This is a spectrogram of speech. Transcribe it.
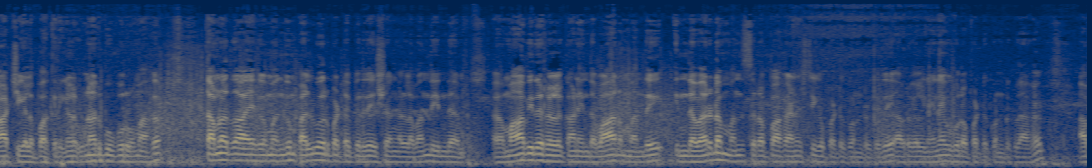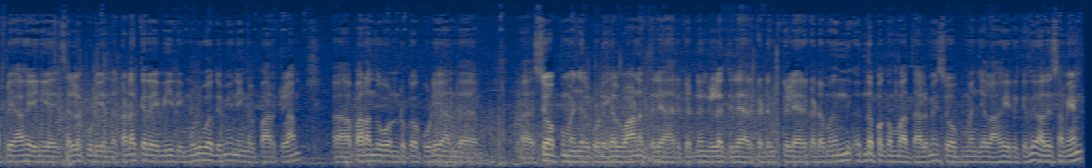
காட்சிகளை பார்க்குறீங்க உணர்வுபூர்வமாக தமிழர் தாயகம் எங்கும் பல்வேறுபட்ட பிரதேசங்களில் வந்து இந்த மாவீரர்களுக்கான இந்த வாரம் வந்து இந்த வருடம் வந்து சிறப்பாக அனுஷ்டிக்கப்பட்டு கொண்டிருக்குது. அவர்கள் நினைவு கூறப்பட்டு கொண்டிருக்கிறார்கள். அப்படியாக இங்கே செல்லக்கூடிய இந்த கடற்கரை வீதி முழுவதுமே நீங்கள் பார்க்கலாம். பறந்து கொண்டிருக்கக்கூடிய அந்த சிவப்பு மஞ்சள் கொடிகள் வானத்திலேயா இருக்கட்டும் நிலத்திலேயா இருக்கட்டும் கீழே இருக்கட்டும் எந்த- எந்த பக்கம் பார்த்தாலுமே சிவப்பு மஞ்சளாக இருக்குது. அதே சமயம்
